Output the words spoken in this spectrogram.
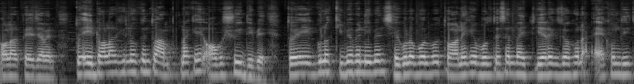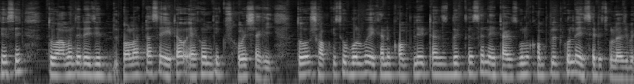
ডলার পেয়ে যাবেন। তো এই ডলারগুলো কিন্তু আপনাকে অবশ্যই দিবে। তো এইগুলো কীভাবে নেবেন সেগুলো বলব। তো অনেকে বলতেছেন, ভাই টিআরএক্স যখন এখন দিতেছে, তো আমাদের এই যে ডলারটা আছে, এটাও এখন দিক সমস্যা কি? তো সব কিছু বলব, এখানে কমপ্লিট টাস্ক দেখতেছেন, এই টাস্কগুলো কমপ্লিট করলে এই সাইডে চলে আসবে।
